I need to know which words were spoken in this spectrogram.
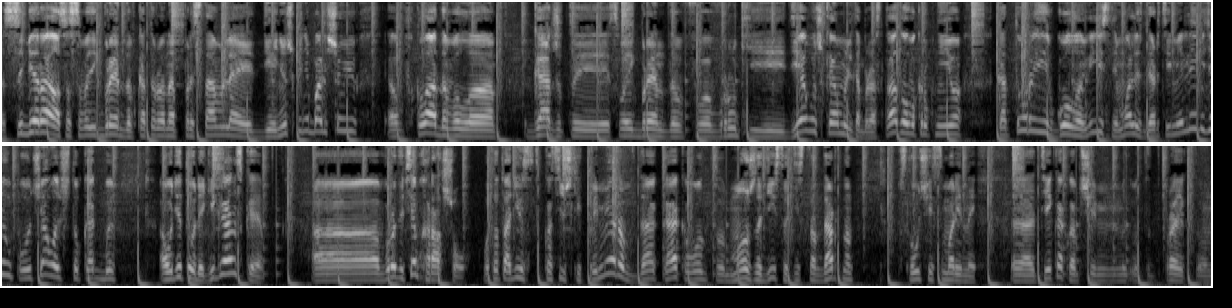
собирала со своих брендов, которые она представляет, денежку небольшую, э, вкладывала гаджеты своих брендов в руки девушкам или там раскладывала вокруг нее, которые в голом виде снимались для Артемия Лебедева. Получалось, что как бы аудитория гигантская, а, вроде всем хорошо. Вот это один из классических примеров, да, как вот можно действовать нестандартно в случае с Мариной. Э, тебе как вообще этот проект, он,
